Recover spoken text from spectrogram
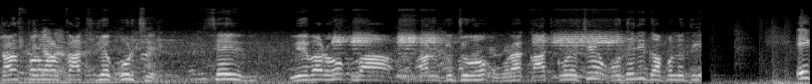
ট্রান্সফরমার কাজ যে করছে সেই লেবার হোক বা আরও কিছু হোক ওরা কাজ করেছে ওদেরই গাফলতি। এই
